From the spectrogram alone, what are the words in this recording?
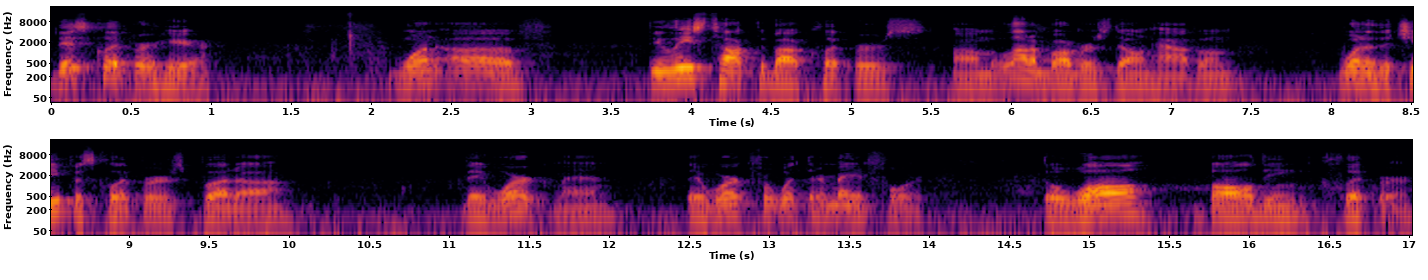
this clipper here, one of least talked about clippers. Um, a lot of barbers don't have them. One of the cheapest clippers, but uh, they work, man. They work for what they're made for. The Wahl balding clipper.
